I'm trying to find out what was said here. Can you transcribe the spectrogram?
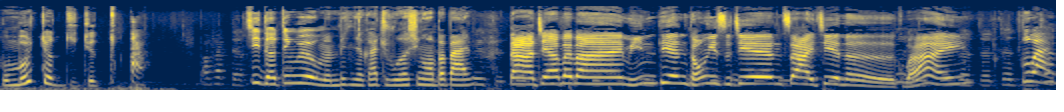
我们就直接打。记得订阅我们，并且开启五颗星哦，拜拜！大家拜拜，明天同一时间再见了，Goodbye，Goodbye。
